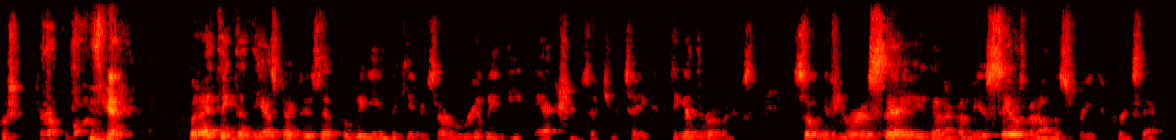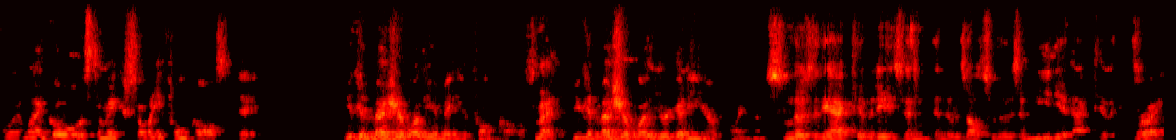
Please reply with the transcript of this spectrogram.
push, turn up the volume. Yeah. But I think that the aspect is that the leading indicators are really the actions that you take to get the revenues. So if you were to say that I'm gonna be a salesman on the street, for example, and my goal is to make so many phone calls a day, you can measure whether you make your phone calls. Right. You can measure whether you're getting your appointments. And those are the activities and, and the results of those immediate activities. Right.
